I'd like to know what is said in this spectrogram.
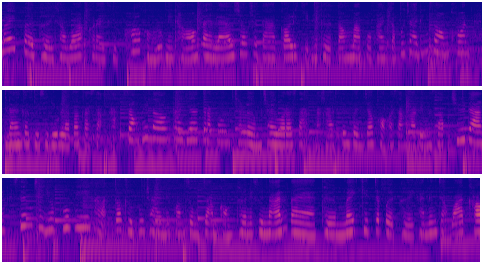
ไม่เปิดเผยค่ะว่าใครคือพ่อของลูกในท้อง แต่แล้วโชคชะตาก็ลิขิตให้เธอต้องมาผูกพันกับผู้ชายทั้งสองคนนั่นก็คือชยุทธและก็กษัตริย์ค่ะสองพี่น้องทายาทตระกูลเฉลิมชัยวรศักดิ์นะคะ ซึ่งเป็นเจ้าของอสังหาริมทรัพย์ชื่อดัง ซึ่งชยุทธผู้พี่ค่ะ ก็คือผู้ชายในความทรงจำของเธอในคืนนั้น แต่เธอไม่คิดจะเปิดเผยค่ะ เนื่องจากว่าเขา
